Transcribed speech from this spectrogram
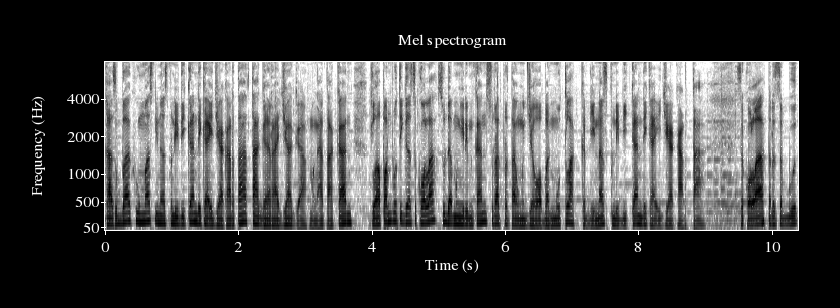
Kasubag Humas Dinas Pendidikan DKI Jakarta Tagara Jaga mengatakan 83 sekolah sudah mengirimkan surat pertanggungjawaban mutlak ke Dinas Pendidikan DKI Jakarta. Sekolah tersebut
